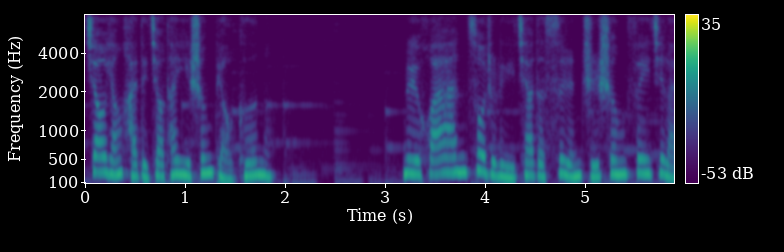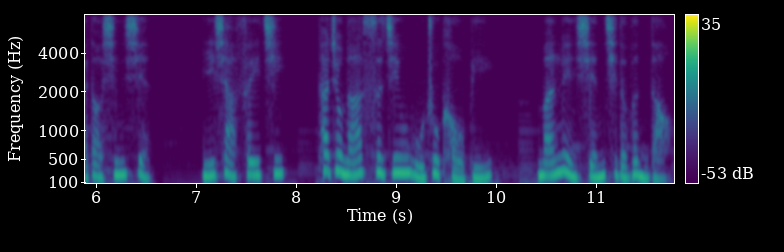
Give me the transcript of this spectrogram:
骄阳还得叫他一声表哥呢。吕怀安坐着吕家的私人直升飞机来到新县，一下飞机，他就拿丝巾捂住口鼻，满脸嫌弃的问道：“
